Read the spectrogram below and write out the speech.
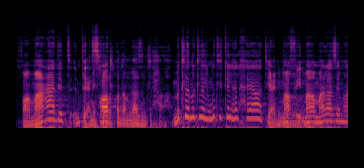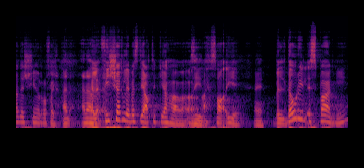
فما عادت أنت يعني صار القدم لازم تلحقها. مثل مثل مثل كل هالحياة. يعني ما في ما ما لازم هذا الشيء نرفض أنا أنا هلأ في شغلة بس بدي أعطيك إياها زيد. إحصائية. إيه. بالدوري الإسباني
